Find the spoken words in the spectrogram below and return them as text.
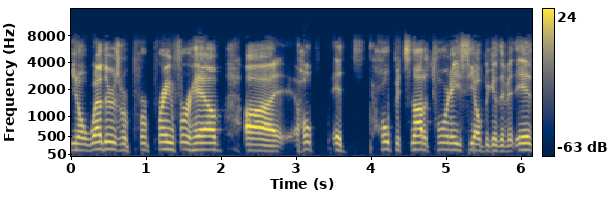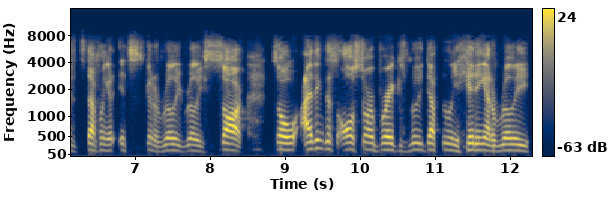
You know, Weathers, we're pr- praying for him. Uh, hope it's hope it's not a torn ACL because if it is, it's definitely gonna, it's going to really really suck. So I think this All Star break is really definitely hitting at a really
